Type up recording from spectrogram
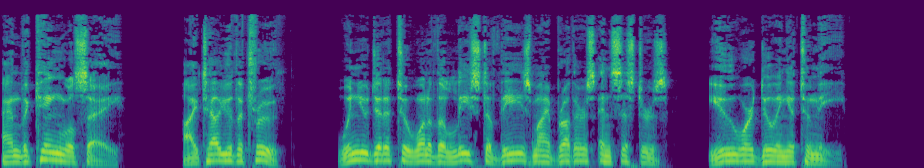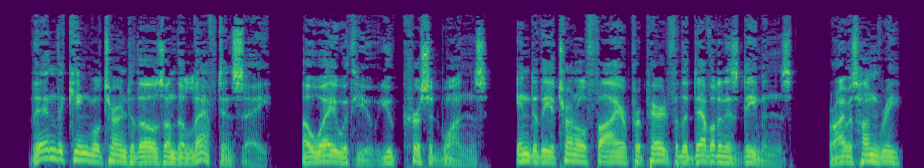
And the king will say, I tell you the truth. When you did it to one of the least of these, my brothers and sisters, you were doing it to me. Then the king will turn to those on the left and say, Away with you, you cursed ones, into the eternal fire prepared for the devil and his demons. For I was hungry,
